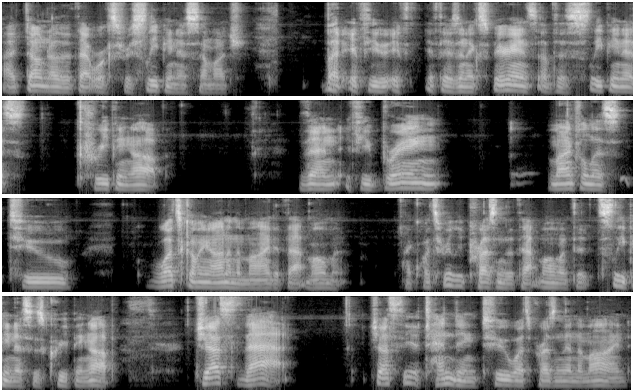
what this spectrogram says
I don't know that that works for sleepiness so much. But if you if if there's an experience of the sleepiness creeping up, then if you bring mindfulness to what's going on in the mind at that moment. Like what's really present at that moment that sleepiness is creeping up. Just that, just the attending to what's present in the mind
